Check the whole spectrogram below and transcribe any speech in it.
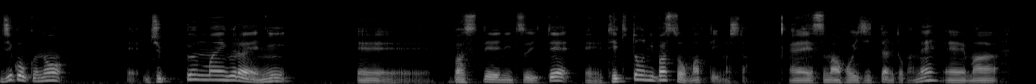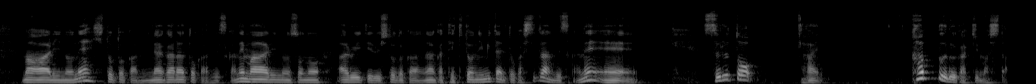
ー、時刻の10分前ぐらいに、えーバス停に着いて、えー、適当にバスを待っていました。え、スマホいじったりとかね、え、ま周りのね人とか見ながらとかですかね。周りのその歩いてる人とかなんか適当に見たりとかしてたんですかね、えー、するとはい。カップルが来ました。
